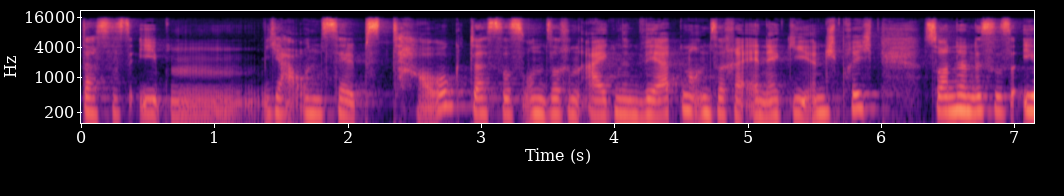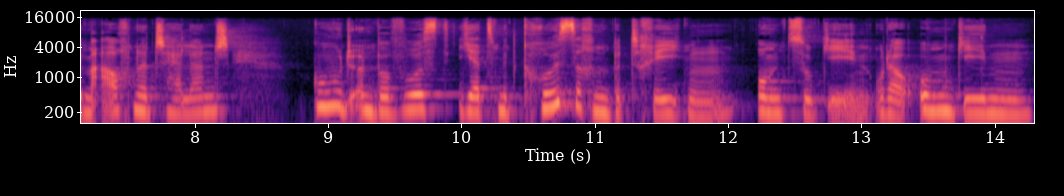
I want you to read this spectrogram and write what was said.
dass es eben ja uns selbst taugt, dass es unseren eigenen Werten, unserer Energie entspricht, sondern es ist eben auch eine Challenge, gut und bewusst jetzt mit größeren Beträgen umzugehen oder umgehen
